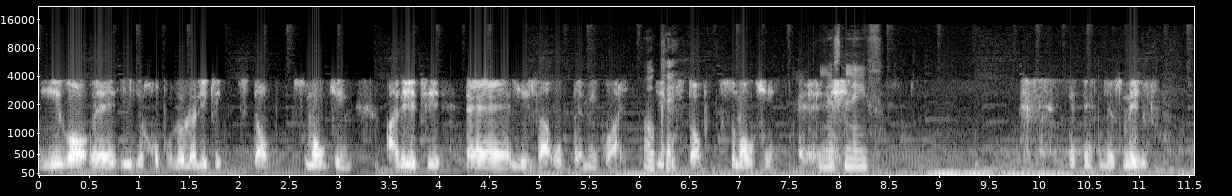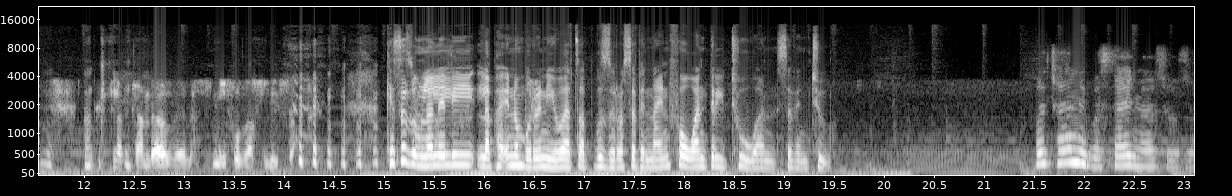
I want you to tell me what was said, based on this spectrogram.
Yiko eh, ihubhululo lithi stop smoking. Alithi eh lisa ukubhema igwayi. Okay. lithi stop smoking. Eh, nesniff okay. Uzasilisa ke sizomlaleli lapha enomborweni ye-whatsapp ku-079 4132172 Lutshani busayi nozuzu.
